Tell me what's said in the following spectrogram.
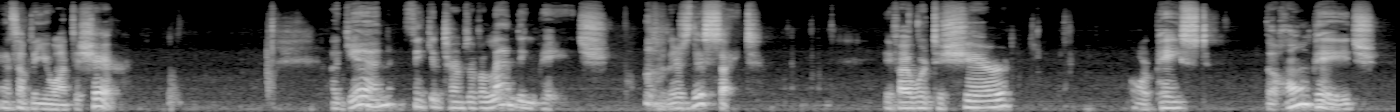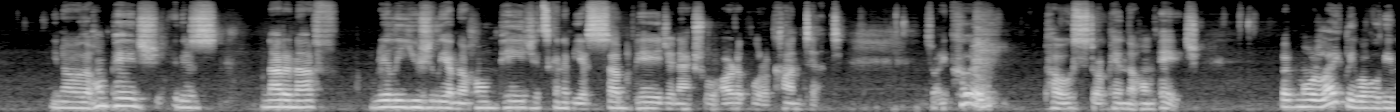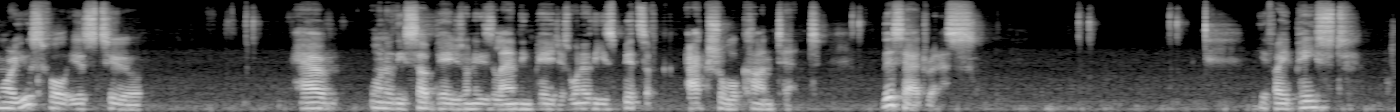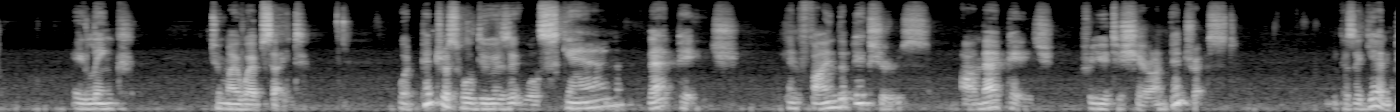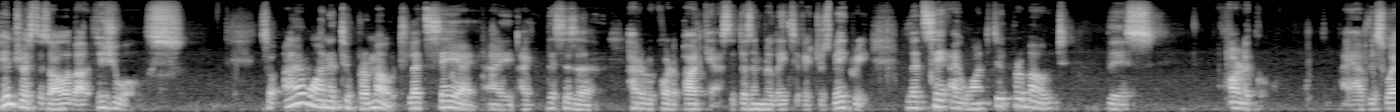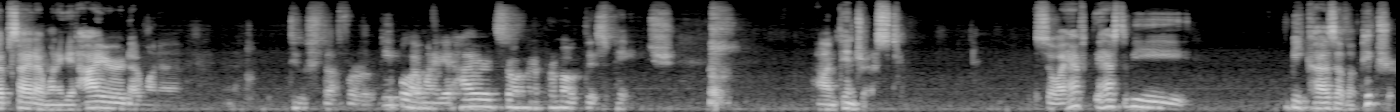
and something you want to share. Again, think in terms of a landing page. So there's this site. If I were to share or paste the home page, you know, the home page, there's not enough really usually on the home page. It's going to be a sub-page, an actual article or content. So I could post or pin the home page. But more likely what will be more useful is to have one of these subpages, one of these landing pages, one of these bits of actual content. This address. If I paste a link to my website, what Pinterest will do is it will scan that page and find the pictures on that page for you to share on Pinterest. Because again, Pinterest is all about visuals. So I wanted to promote, let's say I, I, I, this is a how to record a podcast, it doesn't relate to Victor's Bakery. Let's say I wanted to promote this article. I have this website, I want to get hired, I want to do stuff for people, I want to get hired, so I'm going to promote this page on Pinterest. So I have it has to be because of a picture.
